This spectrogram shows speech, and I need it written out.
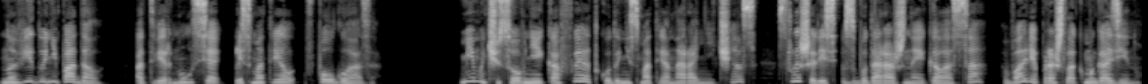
но виду не подал, отвернулся и смотрел в полглаза. Мимо часовни и кафе, откуда, несмотря на ранний час, слышались взбудораженные голоса, Варя прошла к магазину.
